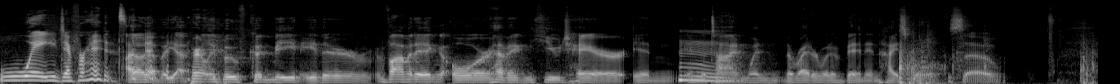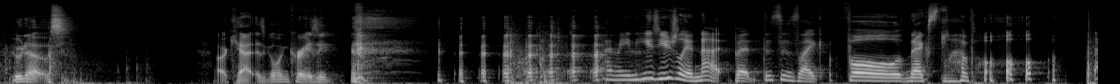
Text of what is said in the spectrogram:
way different. I don't know, but yeah, apparently boof could mean either vomiting or having huge hair in in Hmm. the time when the writer would have been in high school. So who knows? Our cat is going crazy. I mean, he's usually a nut, but this is like full next level.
